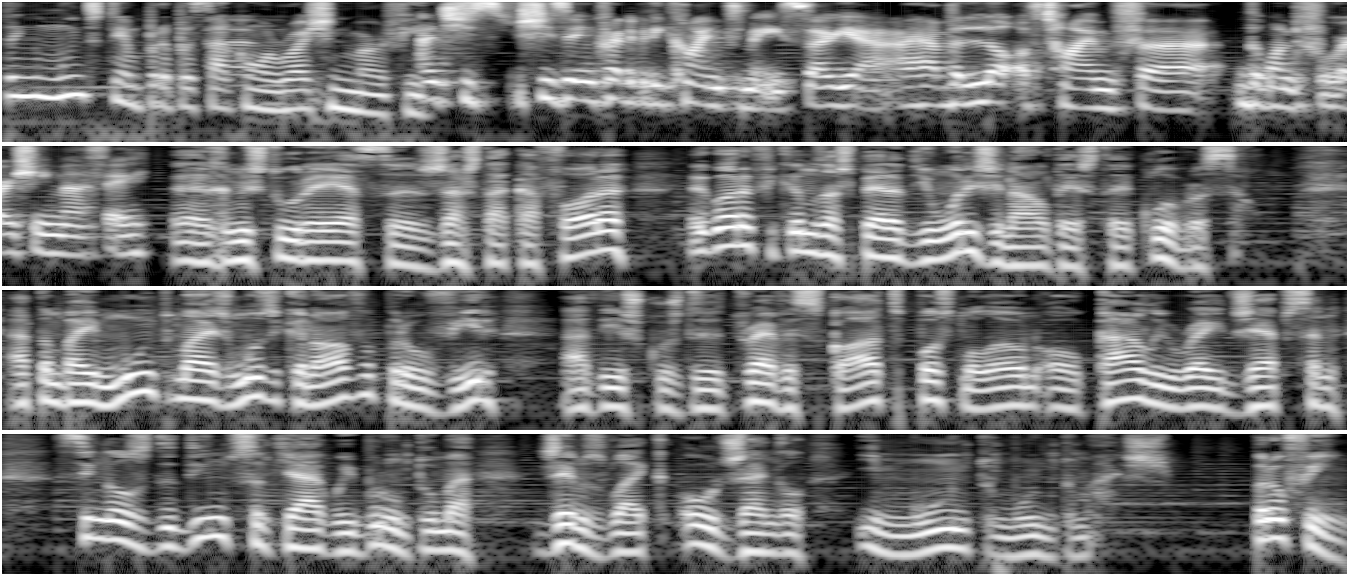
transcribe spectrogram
Tenho muito tempo para passar com a Roisin Murphy. And she's she's incredibly kind to me. So yeah, I have a lot of time for the wonderful Roisin Murphy. A remistura essa já está cá fora. Agora ficamos à espera de um original desta colaboração. Há também muito mais música nova para ouvir. Há discos de Travis Scott, Post Malone ou Carly Rae Jepsen, singles de Dino Santiago e Bruntuma, James Blake ou Jungle e muito, muito mais. Para o fim,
